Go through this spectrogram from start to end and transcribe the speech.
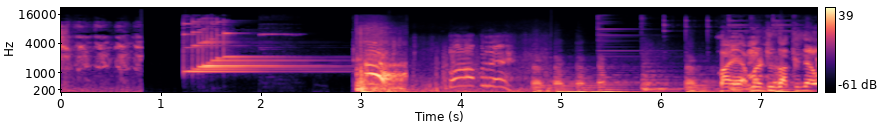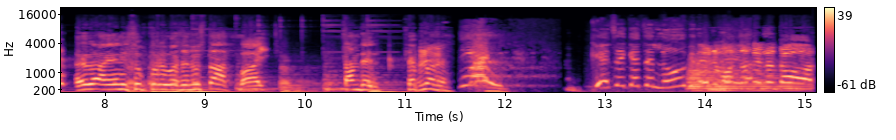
ভাই আমার একটু জাতি দাও এ ভাই এনে চুপ করে বসেন উস্তাদ ভাই টান দেন সেভ করেন এই যে মাথা টেনে তোর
